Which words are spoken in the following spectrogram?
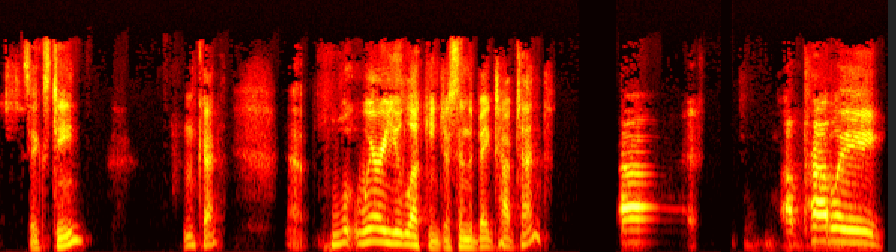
16. Okay. Uh, wh- where are you looking? Just in the big top tent? Uh, I'll probably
